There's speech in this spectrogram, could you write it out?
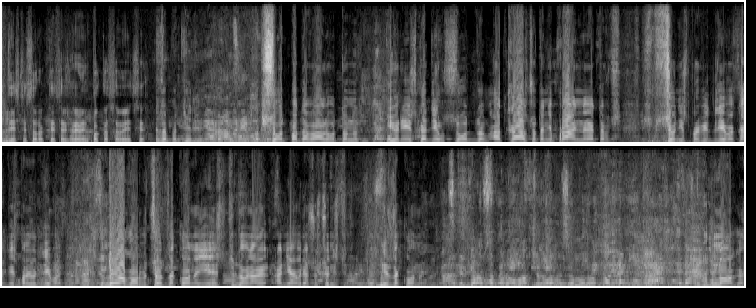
240 тисяч гривень по косовиці. заплатили. В суд подавали, вот он, юрист ходил в суд, отказ, что-то неправильно, это все несправедливо. Как несправедливо? Договор, все законы есть, но они говорят, что все незаконно. Скільки вам заборгував червоний землероб? Много.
